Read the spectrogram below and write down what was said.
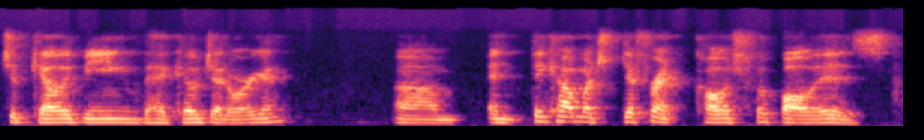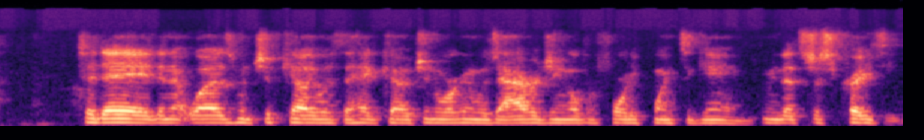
Chip Kelly being the head coach at Oregon. Um, and think how much different college football is today than it was when Chip Kelly was the head coach and Oregon was averaging over 40 points a game. I mean, that's just crazy.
